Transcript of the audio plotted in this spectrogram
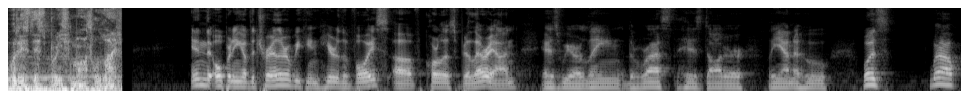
What is this brief mortal life? In the opening of the trailer, we can hear the voice of Corlys Velaryon as we are laying the rest his daughter Laena, who was, well,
